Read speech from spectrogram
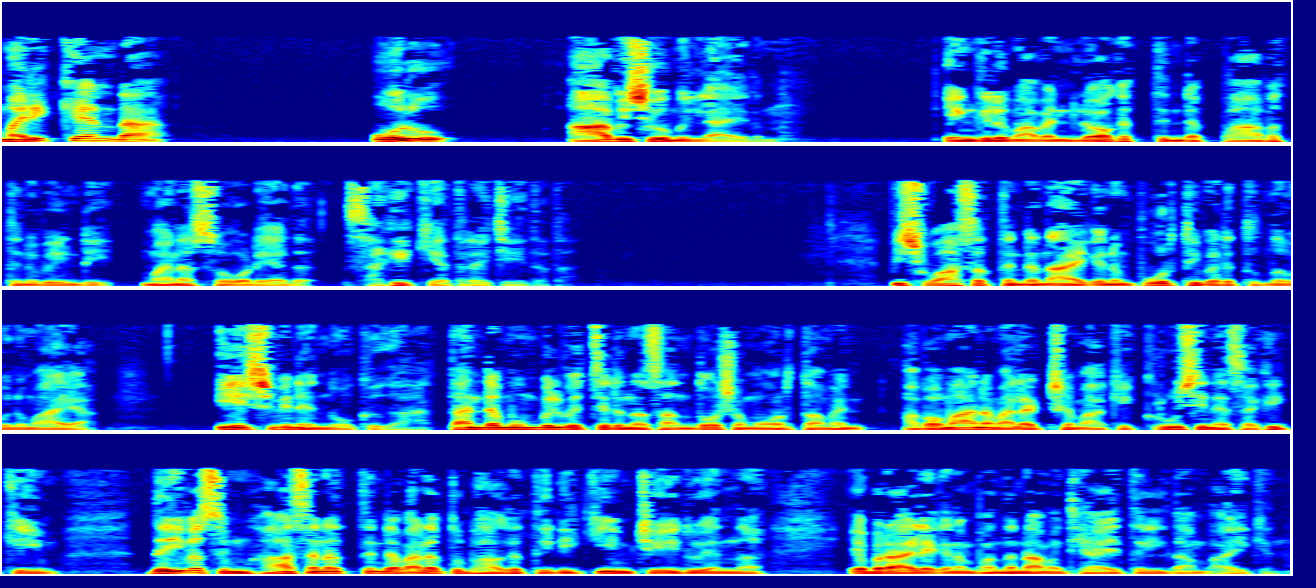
മരിക്കേണ്ട ഒരു ആവശ്യവുമില്ലായിരുന്നു. എങ്കിലും അവൻ ലോകത്തിന്റെ പാപത്തിനു വേണ്ടി മനസ്സോടെ അത് സഹിക്കത്രേ ചെയ്തത്. വിശ്വാസത്തിന്റെ നായകനും പൂർത്തി വരുത്തുന്നവനുമായ യേശുവിനെ നോക്കുക. തന്റെ മുമ്പിൽ വെച്ചിരുന്ന സന്തോഷമോർത്ത് അവൻ അപമാനം അലക്ഷ്യമാക്കി ക്രൂശിനെ സഹിക്കുകയും ദൈവസിംഹാസനത്തിന്റെ വലത്തുഭാഗത്തിരിക്കുകയും ചെയ്തു എന്ന് എബ്രാലേഖനം പന്ത്രണ്ടാം അധ്യായത്തിൽ നാം വായിക്കുന്നു.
